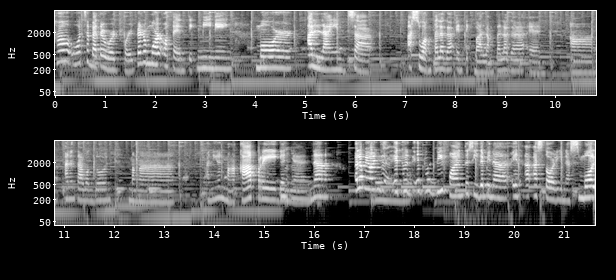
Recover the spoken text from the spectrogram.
how, what's a better word for it? Pero more authentic, meaning more aligned sa aswang talaga, and tikbalang talaga, and um, anong tawag doon? Mga, ano yun, mga kapre, ganyan, Mm-mm. na, alam mo yun, it would it would be fun to see them in a in a, a story na small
